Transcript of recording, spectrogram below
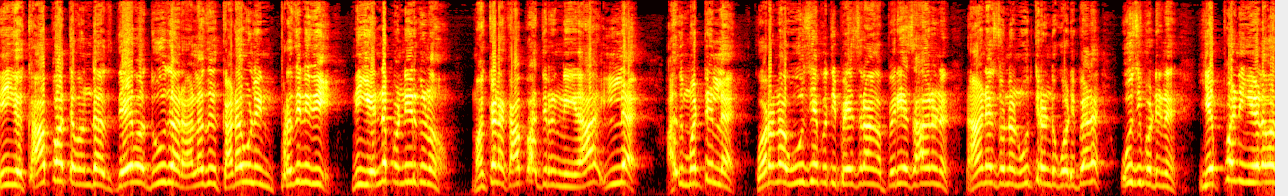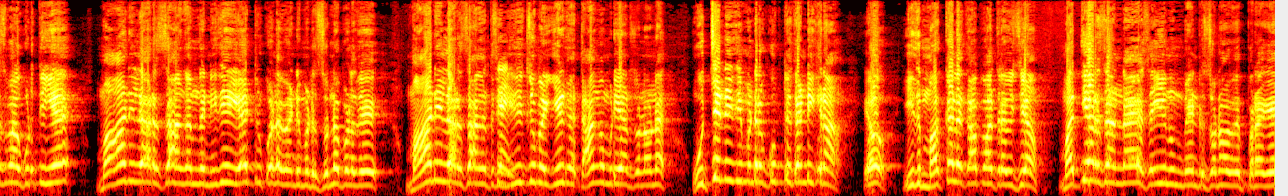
நீங்க காப்பாத்த வந்த தேவ தூதர் அல்லது கடவுளின் பிரதிநிதி நீங்க என்ன பண்ணிருக்கணும் மக்களை காப்பாத்திருந்தீங்களா? இல்ல. அது மட்டும் இல்ல. கொரோனா ஊசியை பத்தி பேசுறாங்க. பெரிய சாதனை நானே சொன்ன நூத்தி ரெண்டு கோடி பேரை ஊசி போட்டுன்னு. எப்ப நீங்க இலவசமா கொடுத்தீங்க? மாநில அரசாங்கம் இந்த நிதியை ஏற்றுக்கொள்ள வேண்டும் என்று சொன்ன பொழுது மாநில அரசாங்கத்துக்கு. நிதி சுமை இருங்க தாங்க முடியாதுன்னு சொன்ன உச்ச நீதிமன்றம் கூப்பிட்டு கண்டிக்கிறான். யோ இது மக்களை காப்பாற்றுற விஷயம். மத்திய அரசாங்கம் தான் செய்யணும் என்று சொன்ன பிறகு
